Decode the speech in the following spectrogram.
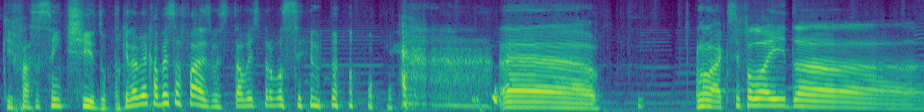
que faça sentido. Porque na minha cabeça faz, mas talvez para você não. é... Vamos lá, que você falou aí da.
